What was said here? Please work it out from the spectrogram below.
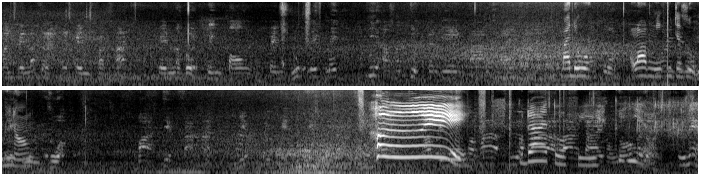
มันเป็นลักษณะมันเป็นประทัดเป็นระเบิดปิงปอง เป็นลูกเล็กๆ ที่เอามาจุดกันเองตามชายหาดมาดู รอบนี้กูจะสุ่มให้น้อง หนึ่งขวบบาดเจ็บสาหัสเย็บไปเจ็ดเฮ้ย กูได้ตัวฟรีเหี้ยหน่อยดูเนี่ย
